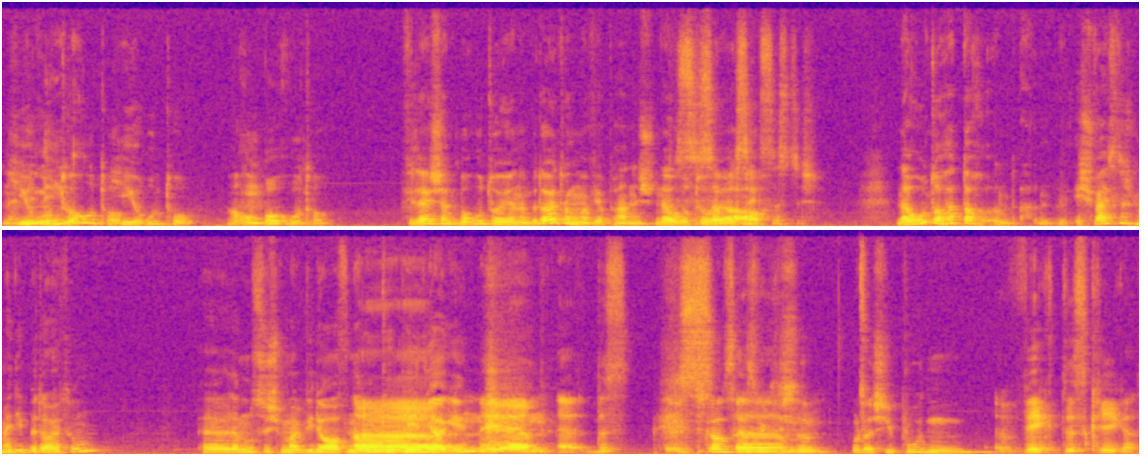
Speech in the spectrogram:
nenn Hiruto. Hiruto. Hiruto. Warum Boruto? Vielleicht hat Boruto hier eine Bedeutung auf Japanisch. Naruto das ist ja aber auch. sexistisch. Naruto hat doch, ich weiß nicht mehr die Bedeutung. Äh, da muss ich mal wieder auf Narutopedia äh, gehen. Nee, ähm, äh, das ist Ich glaube, das heißt wirklich so. ähm, Oder Shippuden. Weg des Kriegers.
